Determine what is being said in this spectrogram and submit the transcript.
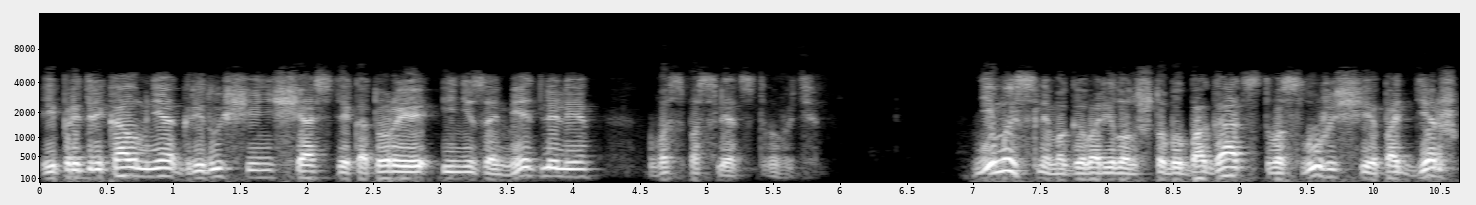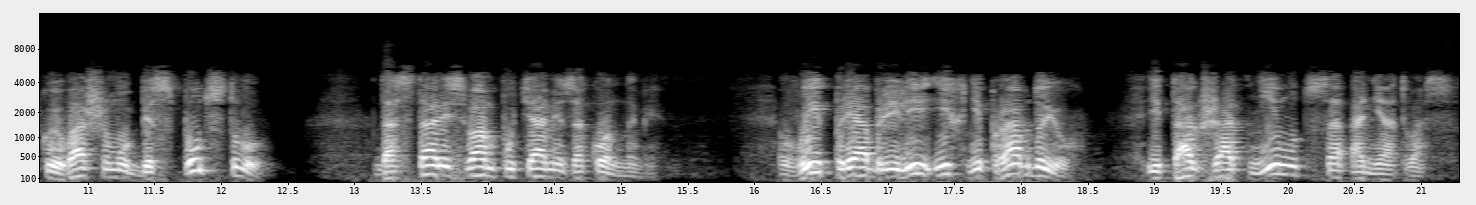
и предрекал мне грядущие несчастья, которые и не замедлили воспоследствовать. Немыслимо, — говорил он, — чтобы богатство, служащее поддержкой вашему беспутству, достались вам путями законными. Вы приобрели их неправдою, и также отнимутся они от вас.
